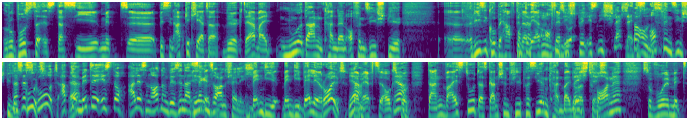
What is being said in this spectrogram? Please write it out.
robuster ist, dass sie mit äh, bisschen abgeklärter wirkt, ja, weil nur dann kann dein Offensivspiel äh, risikobehafteter Und das werden. du- Offensivspiel ist nicht schlecht Das bei uns. Offensivspiel das ist ist gut. gut. Ab Ja. der Mitte ist doch alles in Ordnung. Wir sind halt hinten so anfällig. Wenn die, wenn die Welle rollt Ja. beim FC Augsburg, Ja. dann weißt du, dass ganz schön viel passieren kann, weil du Richtig. hast vorne sowohl mit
